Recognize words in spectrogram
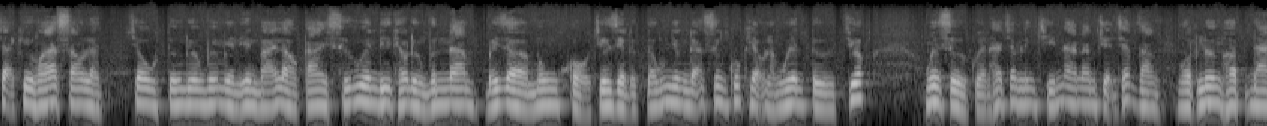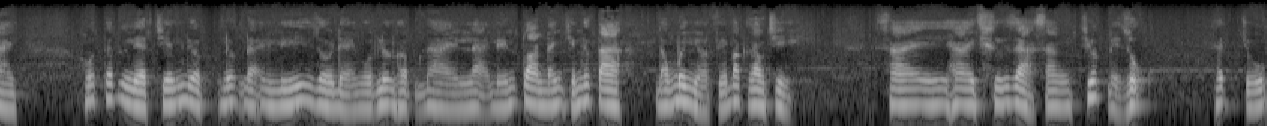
trại quy hóa sau là Châu tương đương với miền Yên Bái, Lào Cai. Sứ Nguyên đi theo đường Vân Nam. Bấy giờ Mông Cổ chưa diệt được Tống, nhưng đã xưng quốc hiệu là Nguyên từ trước. Nguyên sử quyển 209 A Nam truyện chép rằng, ngột lương hợp đài, hốt tất liệt chiếm được nước đại lý, rồi để ngột lương hợp đài lại đến toàn đánh chiếm nước ta. Đóng binh ở phía bắc giao chỉ sai hai sứ giả sang trước để dụ hết chú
